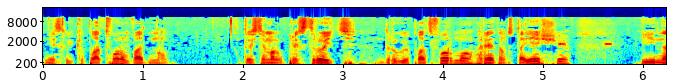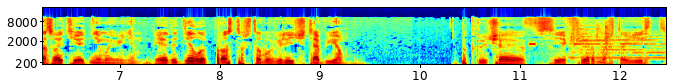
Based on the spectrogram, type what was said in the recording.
несколько платформ в одну. То есть я могу пристроить другую платформу, рядом стоящую, и назвать ее одним именем. Я это делаю просто, чтобы увеличить объем. Подключаю все фермы, что есть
